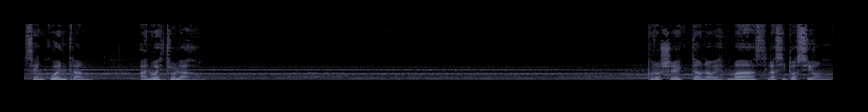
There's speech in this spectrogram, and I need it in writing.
se encuentran a nuestro lado. Proyecta una vez más la situación.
